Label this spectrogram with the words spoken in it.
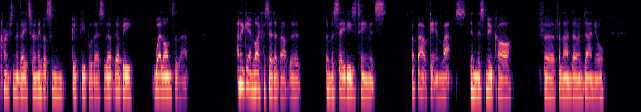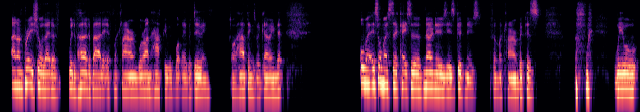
crunching the data and they've got some good people there. So they'll, they'll be well onto that. And again, like I said about the the Mercedes team, it's about getting laps in this new car for, for Lando and Daniel. And I'm pretty sure they'd have would have heard about it if McLaren were unhappy with what they were doing or how things were going. That almost it's almost a case of no news is good news for McLaren because we all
